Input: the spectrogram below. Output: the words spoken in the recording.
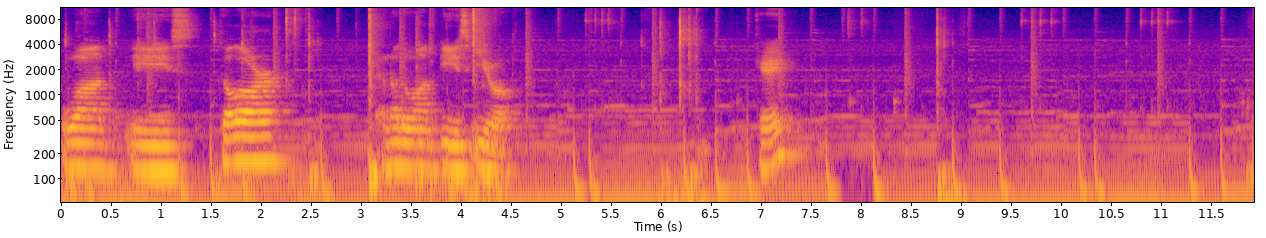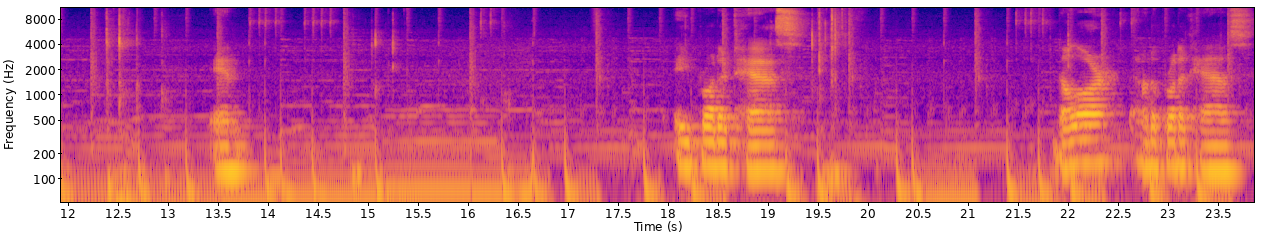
One is dollar another one is euro. Okay. And a product has dollar another product has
